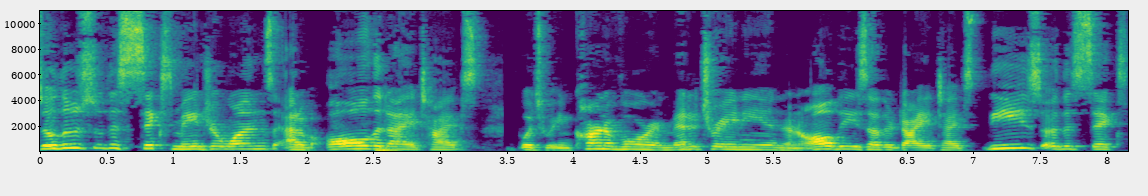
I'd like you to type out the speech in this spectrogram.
So those are the six major ones out of all the diet types between carnivore and Mediterranean and all these other diet types. These are the six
